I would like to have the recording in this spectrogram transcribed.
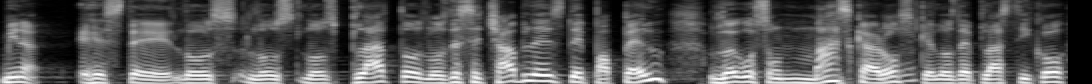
mira, este, los, los, los platos, los desechables de papel, luego son más caros que los de plástico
